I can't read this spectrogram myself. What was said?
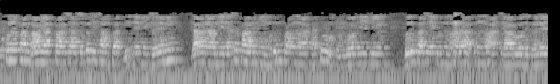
උපනපන් භාවයක් පාසා සුගති සම්පත් විඳිනේ කරමින් දානාදී දසපාරමී මුදුන් පවනවා කටු තුම්බෝධීකින් බුදු ප්‍රසේ බුදු මහරහතුන් වහන්සේ ආબોධ කළේ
